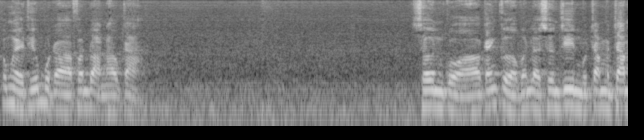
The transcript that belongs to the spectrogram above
không hề thiếu một à, phân đoạn nào cả sơn của cánh cửa vẫn là sơn zin 100%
